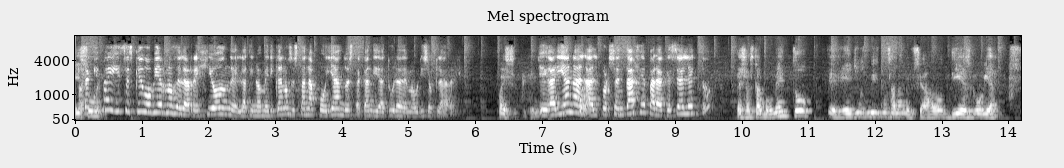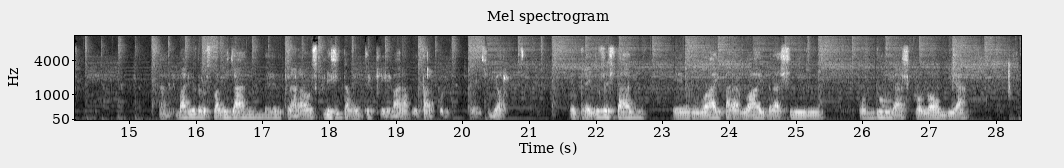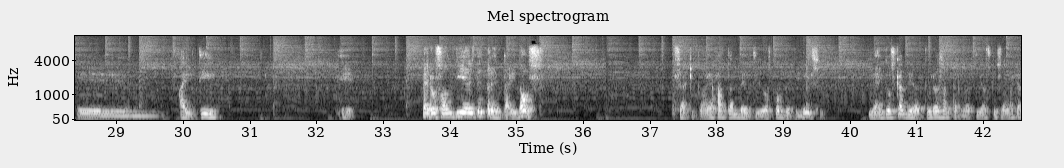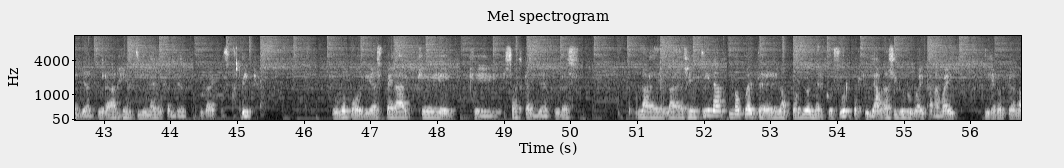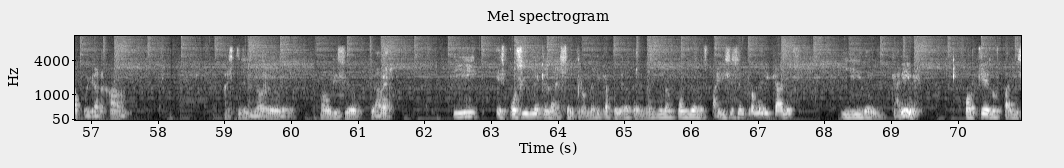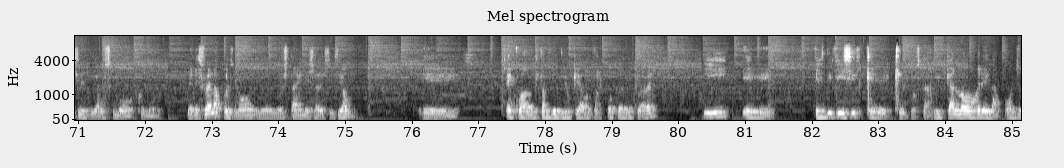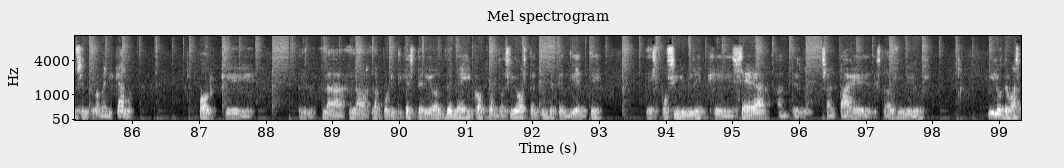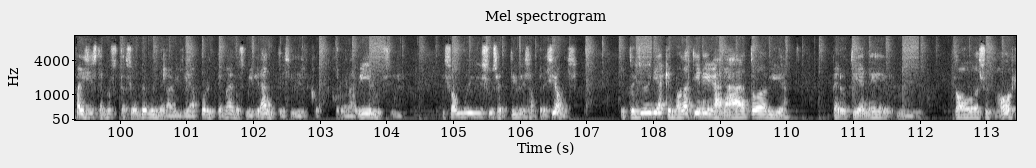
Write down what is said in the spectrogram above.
Ahora, ¿qué países, qué gobiernos de la región latinoamericanos están apoyando esta candidatura de Mauricio Claver? Pues, ¿Llegarían al, porcentaje para que sea electo? Pues hasta el momento eh, ellos mismos han anunciado 10 gobiernos, varios de los cuales ya han declarado explícitamente que van a votar por, el señor. Entre ellos están Uruguay, Paraguay, Brasil, Honduras, Colombia, eh, Haití, eh, pero son 10 de 32. O sea que todavía faltan 22 por definirse. Y hay dos candidaturas alternativas que son la candidatura argentina y la candidatura de Costa Rica. Uno podría esperar que, que esas candidaturas la de, la Argentina no puede tener el apoyo del Mercosur porque ya Brasil, Uruguay y Paraguay dijeron que iban a apoyar a, este señor eh, Mauricio Claver. Y es posible que la de Centroamérica pudiera tener algún apoyo de los países centroamericanos y del Caribe, porque los países, digamos, como, como Venezuela, pues no, no, está en esa decisión. Eh, Ecuador también dijo que iba a votar por Pedro Claver y eh, es difícil que, Costa Rica logre el apoyo centroamericano, porque la, política exterior de México, cuando ha sido bastante independiente, es posible que sea ante el chantaje de Estados Unidos y los demás países están en una situación de vulnerabilidad por el tema de los migrantes y del coronavirus y son muy susceptibles a presiones. Entonces yo diría que no la tiene ganada todavía, pero tiene mm, todo a su favor.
